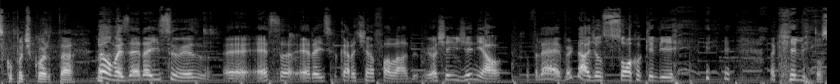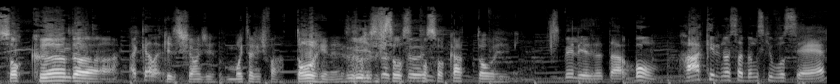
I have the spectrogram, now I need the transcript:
Desculpa te cortar. Não, mas era isso mesmo. É, essa era isso que o cara tinha falado. Eu achei genial. Eu falei, é, é verdade, eu soco aquele. aquele. Tô socando a. Aquela. Que eles chamam de. Muita gente fala torre, né? Isso, eu tô socar a torre aqui. Beleza, tá. Bom, hacker nós sabemos que você é.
